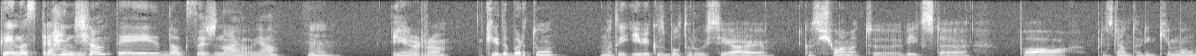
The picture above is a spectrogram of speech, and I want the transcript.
kai nusprendžiau, tai daug sužinojau jo. Mm. Ir kai dabar tu matai įvykius Baltarusijoje, kas šiuo metu vyksta po prezidento rinkimų,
